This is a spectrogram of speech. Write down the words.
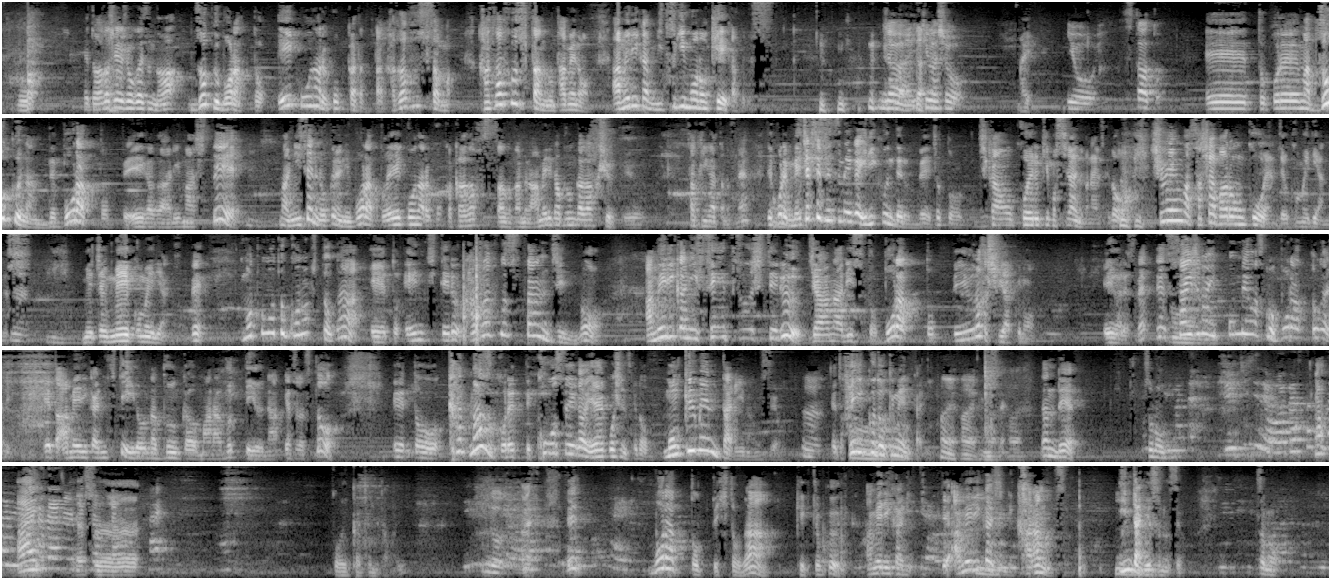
えっと、私が紹介するのは、族ボラット、栄光なる国家だったカザフスタン、カザフスタンのためのアメリカ貢ぎ物計画です。じゃあ、行きましょう。はい。用意、スタート。えーっと、これ、まあ、族なんで、ボラットって映画がありまして、まあ、2006年にボラット栄光なる国家カザフスタンのためのアメリカ文化学習っていう作品があったんですね。で、これめちゃくちゃ説明が入り組んでるんで、ちょっと時間を超える気もしないでもないですけど、主演はサシャ・バロン公演というコメディアンです。めちゃ名コメディアンです。で、もともとこの人が、えーっと、演じてるカザフスタン人のアメリカに精通してるジャーナリスト、ボラットっていうのが主役の映画ですね。で、最初の1本目はそのボラットが、えっと、アメリカに来ていろんな文化を学ぶっていうやつですと、えっと、かまずこれって構成がややこしいんですけど、モキュメンタリーなんですよ。うん。えっと、フェイクドキュメンタリー。はいはいはいはい。なんで、その、11時でお渡したくなりまあはいした大丈夫でしょうか？はい。こう一回止めた方がいいどう？ぞ。はい。で、ボラットって人が結局アメリカに行って、アメリカ人に絡むんですよ。インタビューするんですよ。その、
